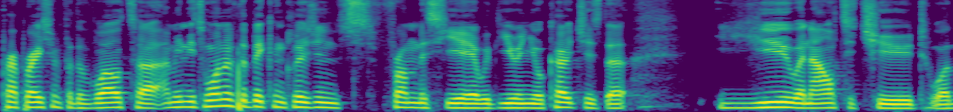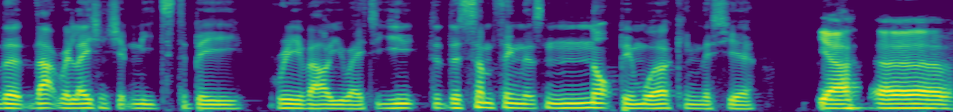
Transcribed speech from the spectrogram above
preparation for the Vuelta, I mean, it's one of the big conclusions from this year with you and your coaches that you and altitude, well, that that relationship needs to be reevaluated. You, there's something that's not been working this year. Yeah, uh,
